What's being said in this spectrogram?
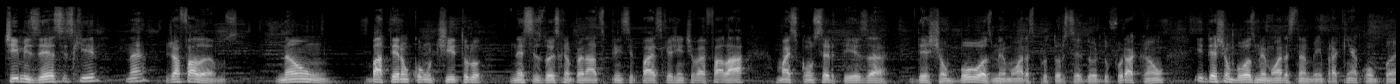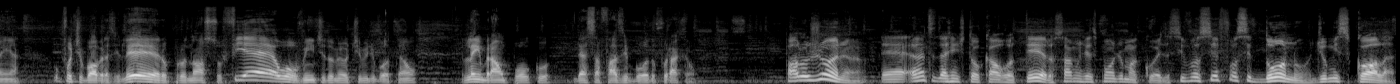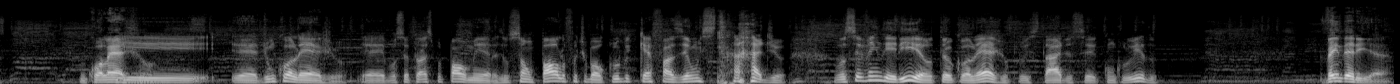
times esses que, né, já falamos, não bateram com o título nesses dois campeonatos principais que a gente vai falar, mas com certeza deixam boas memórias para o torcedor do Furacão e deixam boas memórias também para quem acompanha o futebol brasileiro, para o nosso fiel ouvinte do meu time de botão, lembrar um pouco dessa fase boa do Furacão. Paulo Júnior, é, antes da gente tocar o roteiro, só me responde uma coisa. Se você fosse dono de uma escola Um colégio. e é, de um colégio, é, você torce pro Palmeiras, e o São Paulo Futebol Clube quer fazer um estádio, você venderia o teu colégio pro estádio ser concluído? Venderia.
